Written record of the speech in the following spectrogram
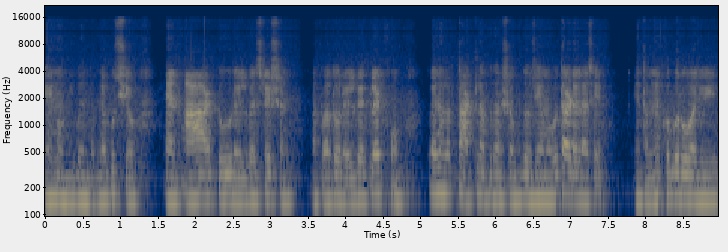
એનો નિબંધ તમને પૂછ્યો. એન આર ટુ રેલવે સ્ટેશન અથવા તો રેલવે પ્લેટફોર્મ. તો એને લગતા આટલા બધા શબ્દો જે એમાં બતાડેલા છે, એ તમને ખબર હોવા જોઈએ.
